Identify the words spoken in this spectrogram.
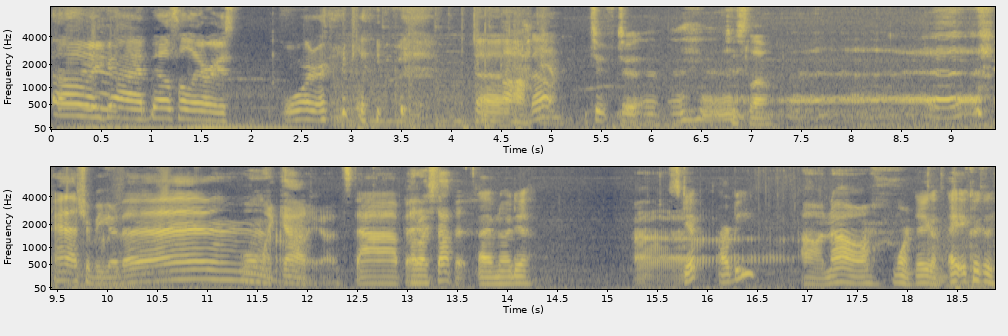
Oh my god, that was hilarious. Warner, please. Uh, Ah, no. damn. Too, too, uh, Too slow. Yeah, that should be good. Uh, Oh my god. Stop it. How do I stop it? I have no idea. Uh, Skip? RB? Oh no. More. There you go. Hey, quickly.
